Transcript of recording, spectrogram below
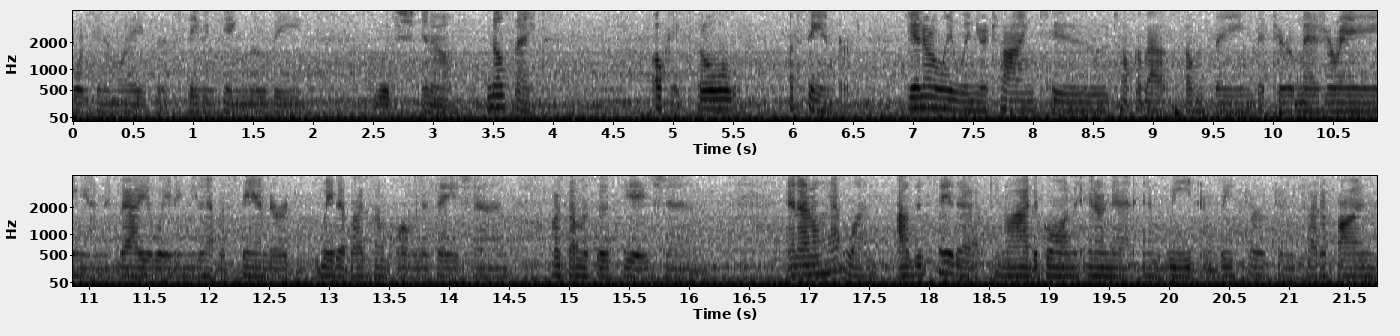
1408, the Stephen King movie, which, you know, no thanks. Okay, so a standard. Generally, when you're trying to talk about something that you're measuring and evaluating, you have a standard made up by some organization or some association. And I don't have one. I'll just say that. You know, I had to go on the internet and read and research and try to find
